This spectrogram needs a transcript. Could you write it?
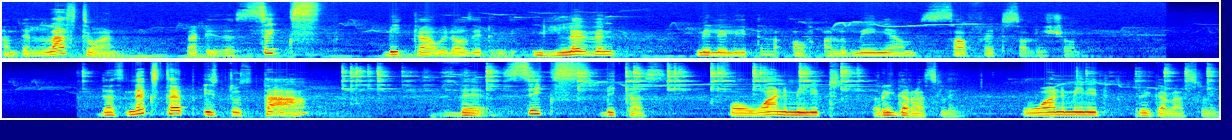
And the last one, that is the sixth beaker, we dose it with 11 milliliter of aluminum sulfate solution. The next step is to stir the six beakers for one minute rigorously. One minute rigorously.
